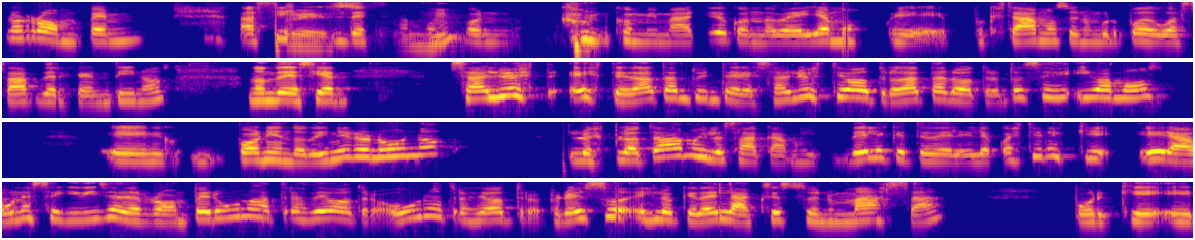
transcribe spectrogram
lo rompen. Así decíamos con, con, mi marido cuando veíamos, eh, porque estábamos en un grupo de WhatsApp de argentinos, donde decían, salió este, este da tanto interés, salió este otro, da tal otro. Entonces íbamos eh, poniendo dinero en uno, lo explotábamos y lo sacamos, y dele que te dele. La cuestión es que era una seguidilla de romper uno atrás de otro, uno atrás de otro, pero eso es lo que da el acceso en masa, porque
